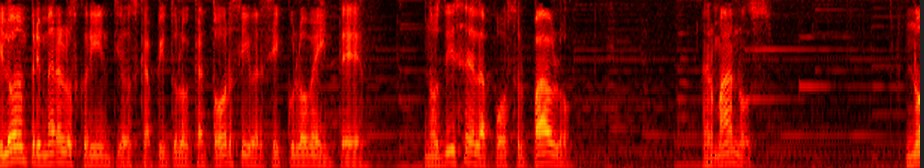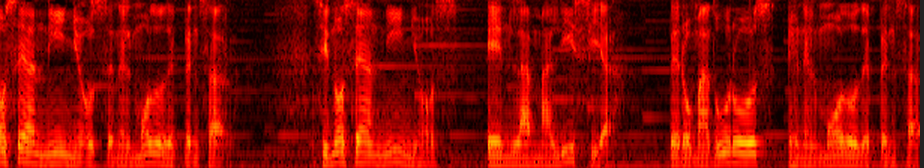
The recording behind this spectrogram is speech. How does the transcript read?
Y luego en 1 Corintios capítulo 14 y versículo 20 nos dice el apóstol Pablo, hermanos, no sean niños en el modo de pensar, sino sean niños en la malicia, pero maduros en el modo de pensar.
